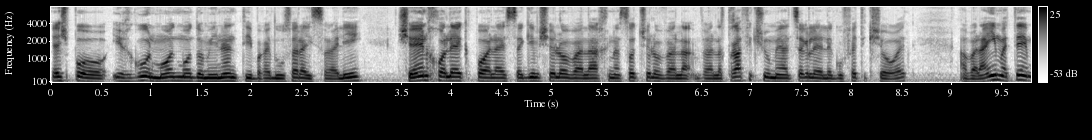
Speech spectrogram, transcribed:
יש פה ארגון מאוד מאוד דומיננטי בכדורסל הישראלי, שאין חולק פה על ההישגים שלו ועל ההכנסות שלו ועל, ועל הטראפיק שהוא מייצר לגופי תקשורת, אבל האם אתם,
